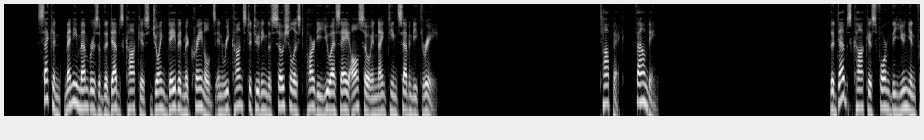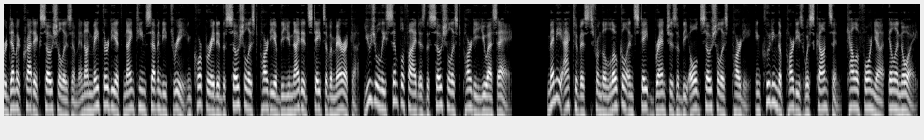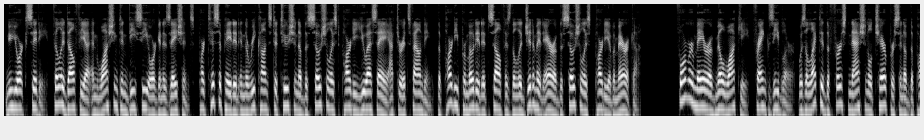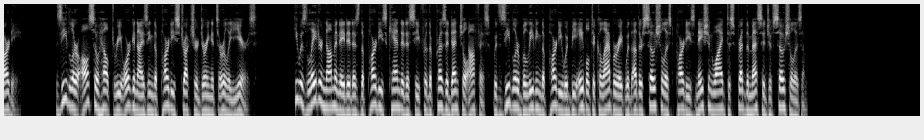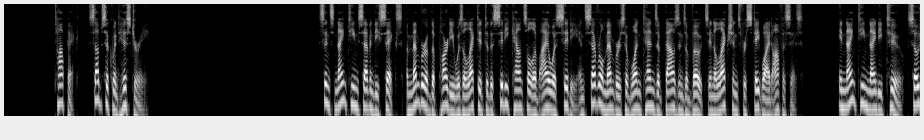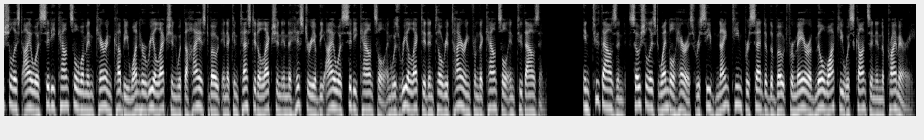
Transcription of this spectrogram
Second, many members of the Debs caucus joined David McReynolds in reconstituting the Socialist Party USA also in 1973. Founding The Debs caucus formed the Union for Democratic Socialism and on May 30, 1973 incorporated the Socialist Party of the United States of America, usually simplified as the Socialist Party USA. Many activists from the local and state branches of the old Socialist Party, including the party's Wisconsin, California, Illinois, New York City, Philadelphia and Washington, D.C. organizations, participated in the reconstitution of the Socialist Party USA after its founding. The party promoted itself as the legitimate heir of the Socialist Party of America. Former mayor of Milwaukee, Frank Zeidler, was elected the first national chairperson of the party. Zeidler also helped reorganizing the party structure during its early years. He was later nominated as the party's candidacy for the presidential office, with Zeidler believing the party would be able to collaborate with other socialist parties nationwide to spread the message of socialism. Subsequent history Since 1976, a member of the party was elected to the City Council of Iowa City and several members have won tens of thousands of votes in elections for statewide offices. In 1992, Socialist Iowa City Councilwoman Karen Kubby won her re-election with the highest vote in a contested election in the history of the Iowa City Council and was re-elected until retiring from the council in 2000. In 2000, Socialist Wendell Harris received 19% of the vote for mayor of Milwaukee, Wisconsin in the primary.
